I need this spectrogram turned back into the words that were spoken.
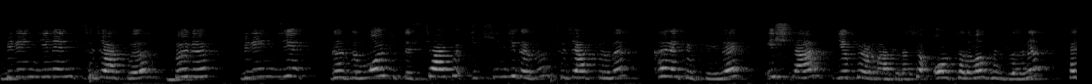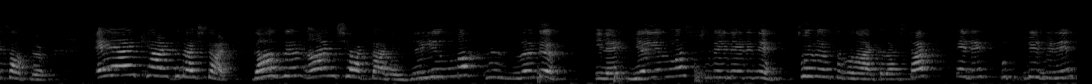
birincinin sıcaklığı bölü birinci gazın mol kütlesi çarpı ikinci gazın sıcaklığının kareköküyle işlem yapıyorum arkadaşlar. Ortalama hızlarını hesaplıyorum. Ki arkadaşlar gazların aynı şartlarda yayılma hızları ile yayılma sürelerini soruyorsa bana arkadaşlar nedir? Bu birbirinin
